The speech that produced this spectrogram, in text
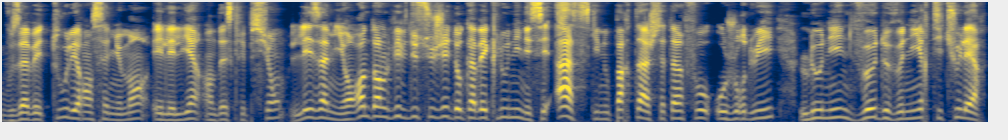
Vous avez tous les renseignements et les liens en description. Les amis, on rentre dans le vif du sujet donc avec Lunin et c'est As qui nous partage cette info aujourd'hui. Lunin veut devenir titulaire.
